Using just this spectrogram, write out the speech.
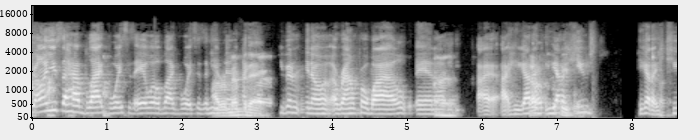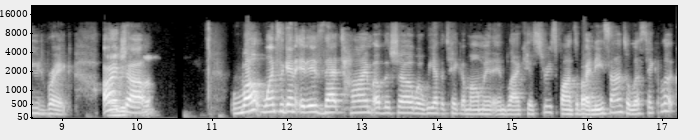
John used to have black voices, AOL black voices, and he's I remember been, that. He's been, you know, around for a while, and uh, right. I, I, he got a he got people. a huge he got a huge break. All right, y'all. Well, once again, it is that time of the show where we have to take a moment in Black history, sponsored by Nissan. So let's take a look.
